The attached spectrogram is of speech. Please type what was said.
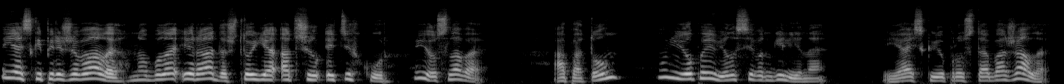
Яська переживала, но была и рада, что я отшил этих кур, ее слова. А потом у нее появилась Евангелина. Яська ее просто обожала,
